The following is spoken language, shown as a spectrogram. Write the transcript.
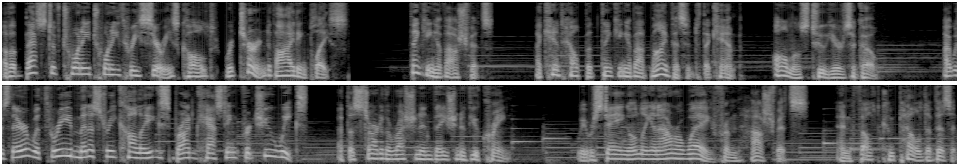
of a Best of 2023 series called Return to the Hiding Place. Thinking of Auschwitz, I can't help but thinking about my visit to the camp almost two years ago. I was there with three ministry colleagues broadcasting for two weeks at the start of the Russian invasion of Ukraine. We were staying only an hour away from Auschwitz and felt compelled to visit.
